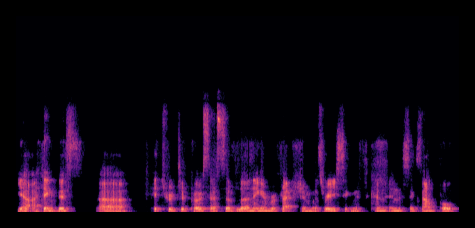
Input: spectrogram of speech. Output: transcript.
yeah, I think this uh, iterative process of learning and reflection was really significant in this example.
